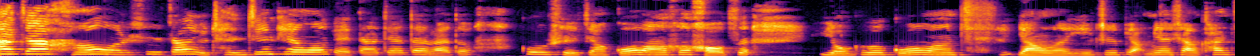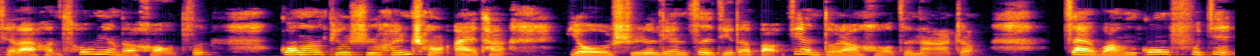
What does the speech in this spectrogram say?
大家好，我是张雨晨。今天我给大家带来的故事叫《国王和猴子》。有个国王养了一只表面上看起来很聪明的猴子，国王平时很宠爱它，有时连自己的宝剑都让猴子拿着。在王宫附近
